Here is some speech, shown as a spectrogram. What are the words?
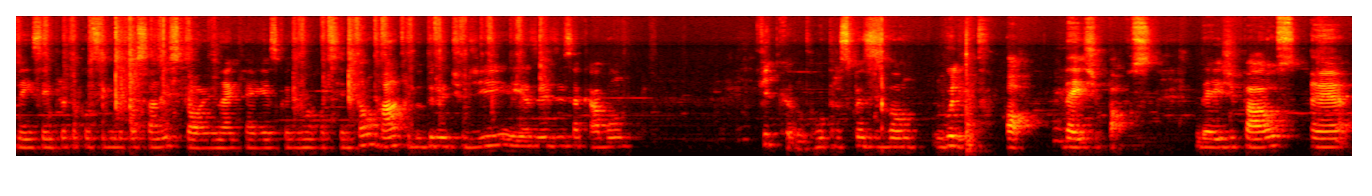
Nem sempre eu tô conseguindo postar no story, né? Que aí as coisas vão acontecendo tão rápido durante o dia e às vezes acabam ficando. Outras coisas vão engolindo. Ó, 10 de paus. 10 de paus é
